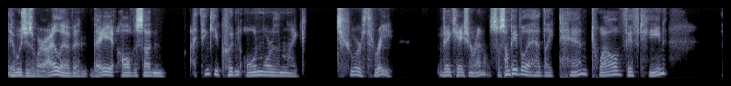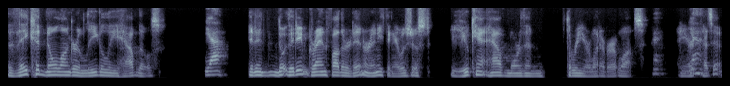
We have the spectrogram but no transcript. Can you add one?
which is where I live. And they all of a sudden I think you couldn't own more than like two or three vacation rentals. So some people that had like 10, 12, 15, they could no longer legally have those. Yeah. It no, they didn't grandfather it in or anything. It was just you can't have more than three or whatever it was. Okay. And yeah. that's it.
